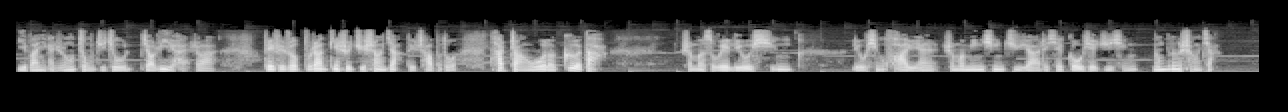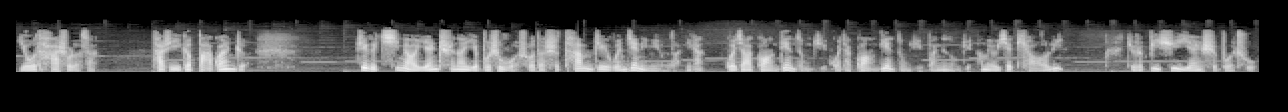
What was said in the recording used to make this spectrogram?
一般你看这种总局就比较厉害，是吧？菲菲说不让电视剧上架，对，差不多。他掌握了各大什么所谓流行。流星花园什么明星剧啊，这些狗血剧情能不能上架，由他说了算，他是一个把关者。这个七秒延迟呢，也不是我说的，是他们这个文件里面有的。你看，国家广电总局、国家广电总局、广电总局，他们有一些条例，就是必须延时播出，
